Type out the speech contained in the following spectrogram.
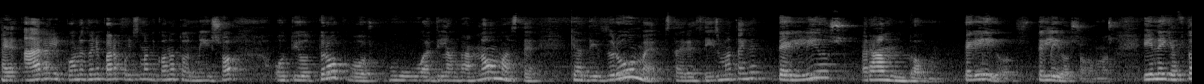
Ε, άρα λοιπόν εδώ είναι πάρα πολύ σημαντικό να τονίσω ότι ο τρόπος που αντιλαμβανόμαστε και αντιδρούμε στα ερεθίσματα είναι τελείως random. Τελείως, τελείως όμως. Είναι γι' αυτό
